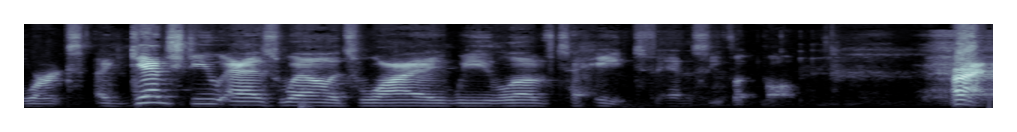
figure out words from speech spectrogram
works against you as well. It's why we love to hate fantasy football. All right.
